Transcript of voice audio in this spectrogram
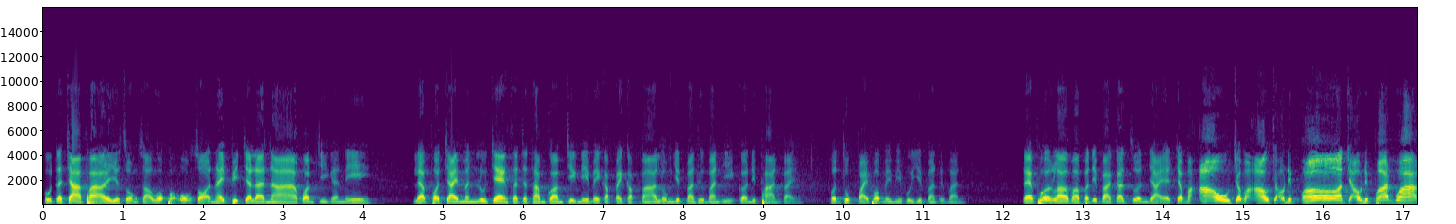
พุทธเจ้าพระอริยสงสาวกพระองค์สอนให้พิจารณาความจริงอันนี้ แล้วพอใจมันรู้แจ้งสัจธรรมความจริงนี้ไม่กลับไปกลับมาหลงยึดบ้านถือบ้านอีกก็นิพพานไปพ้นทุกไปเพราะไม่มีผู้ยึดบ้านถือบ้าน แต่พวกเรามาปฏิบัติกันส่วนใหญ่ จะมาเอาจะมาเอาจะเอานิพพานจะเอานิพพานว่าง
